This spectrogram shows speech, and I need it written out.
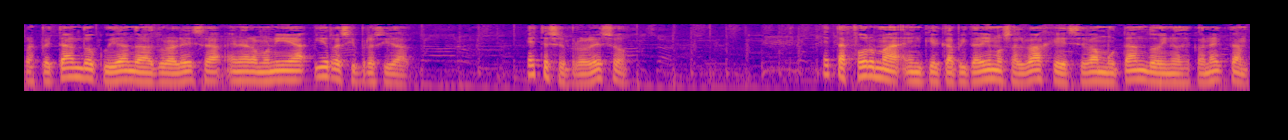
respetando, cuidando la naturaleza en armonía y reciprocidad? ¿Este es el progreso? Esta forma en que el capitalismo salvaje se va mutando y nos desconectan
